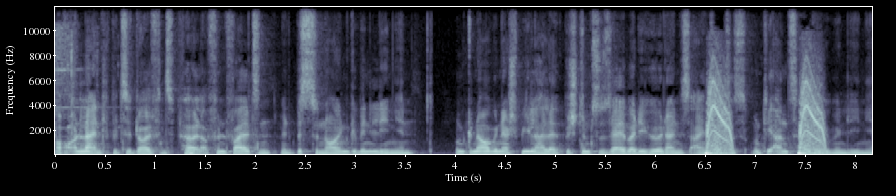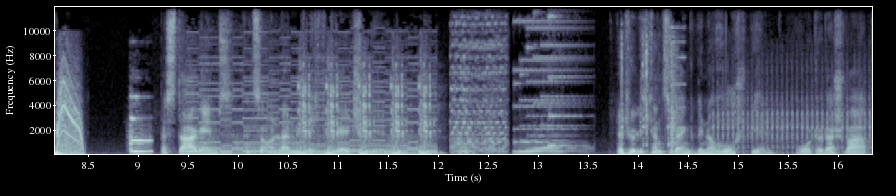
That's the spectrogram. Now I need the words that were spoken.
Auch online spielst du Dolphins Pearl auf 5 Walzen mit bis zu 9 Gewinnlinien. Und genau wie in der Spielhalle bestimmst du selber die Höhe deines Einsatzes und die Anzahl der Gewinnlinien. Bei Stargames kannst du online mit echtem Geld spielen. Natürlich kannst du deinen Gewinn auch hochspielen, rot oder schwarz.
